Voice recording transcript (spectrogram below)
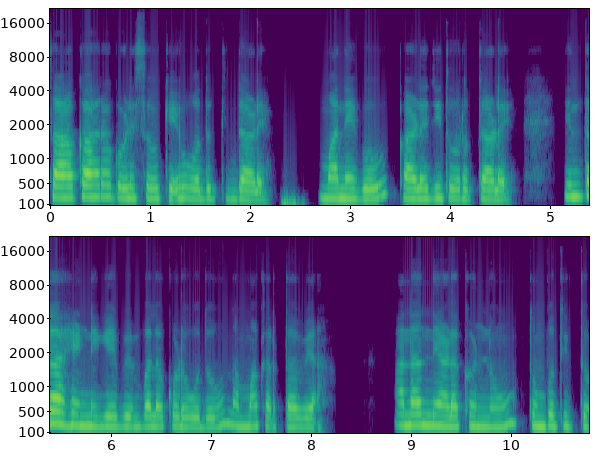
ಸಾಕಾರಗೊಳಿಸೋಕೆ ಓದುತ್ತಿದ್ದಾಳೆ. ಮನೆಗೂ ಕಾಳಜಿ ತೋರುತ್ತಾಳೆ. ಇಂಥ ಹೆಣ್ಣಿಗೆ ಬೆಂಬಲ ಕೊಡುವುದು ನಮ್ಮ ಕರ್ತವ್ಯ. ಅನನ್ಯಾಳ ಕಣ್ಣು ತುಂಬುತ್ತಿತ್ತು.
